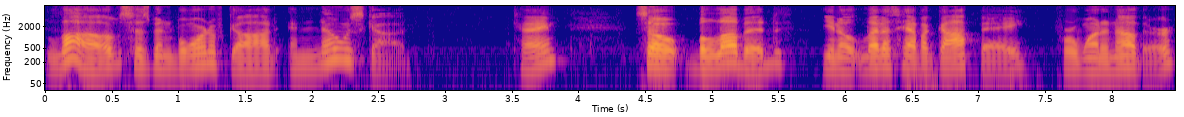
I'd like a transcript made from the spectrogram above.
loves has been born of God and knows God. Okay? So, beloved, you know, let us have agape for one another.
